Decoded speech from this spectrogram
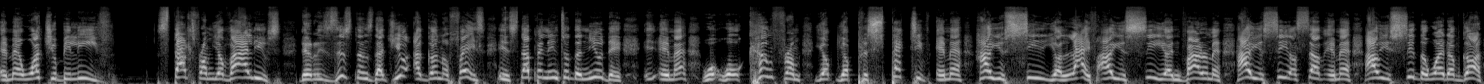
amen. What you believe. Start from your values. The resistance that you are going to face in stepping into the new day, amen, will, will, come from your, your perspective, amen. How you see your life, how you see your environment, how you see yourself, amen. How you see the word of God,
